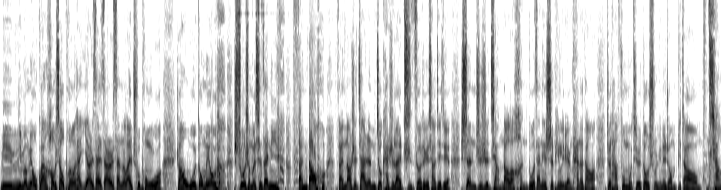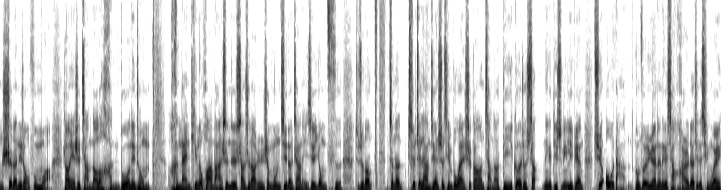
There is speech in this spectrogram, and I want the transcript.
你你们没有管好小朋友，他一而再再而三的来触碰我，然后我都没有说什么。现在你 反倒反倒是家人就开始来指责这个小姐姐，甚至是讲到了很多，在那个视频里边看得到啊，就她父母其实都属于那种比较强势的那种父母啊，然后也是讲到了很多那种很难听的话吧，甚至上升到人身攻击的这样的一些用词，就觉得真的，其实这两件事情，不管是刚刚讲到第一个，就上那个迪士尼里边去殴打工作人员的那个小孩的这个行为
